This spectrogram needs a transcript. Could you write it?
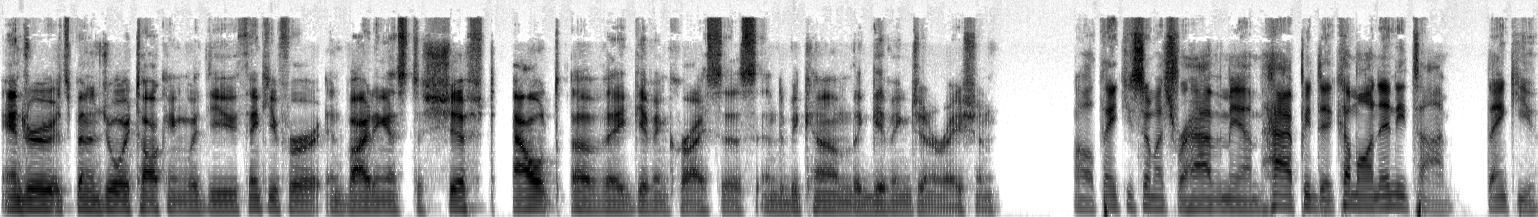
Andrew, it's been a joy talking with you. Thank you for inviting us to shift out of a giving crisis and to become the giving generation. Oh, thank you so much for having me. I'm happy to come on anytime. Thank you.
